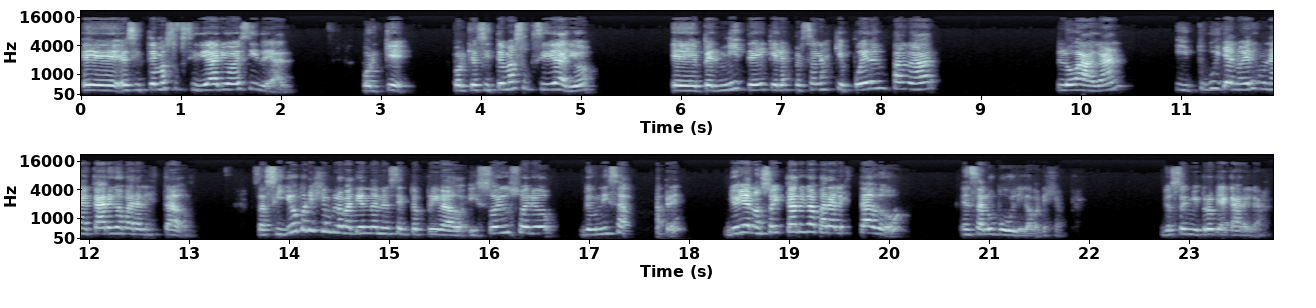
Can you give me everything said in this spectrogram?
el sistema subsidiario es ideal. ¿Por qué? Porque el sistema subsidiario permite que las personas que pueden pagar lo hagan y tú ya no eres una carga para el Estado. O sea, si yo, por ejemplo, me atiendo en el sector privado y soy usuario de un ISAPRE, yo ya no soy carga para el Estado en salud pública, por ejemplo. Yo soy mi propia carga.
